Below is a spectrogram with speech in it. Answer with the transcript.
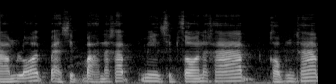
380 บาทนะครับ มี 10 ซองนะครับ ขอบคุณครับ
